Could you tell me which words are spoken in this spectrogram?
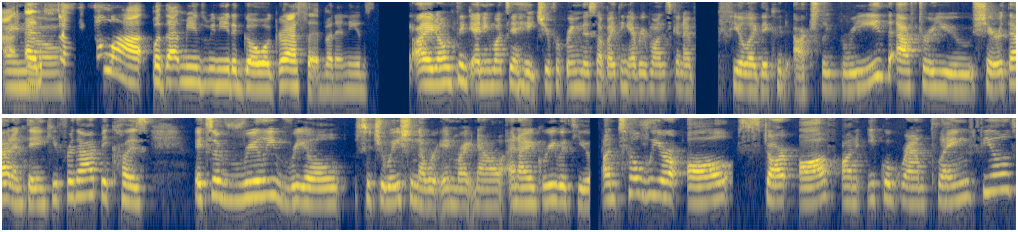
I know. And so it's a lot, but that means we need to go aggressive and it needs. I don't think anyone's going to hate you for bringing this up. I think everyone's going to feel like they could actually breathe after you shared that. And thank you for that because it's a really real situation that we're in right now. And I agree with you. Until we are all start off on equal ground playing field,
